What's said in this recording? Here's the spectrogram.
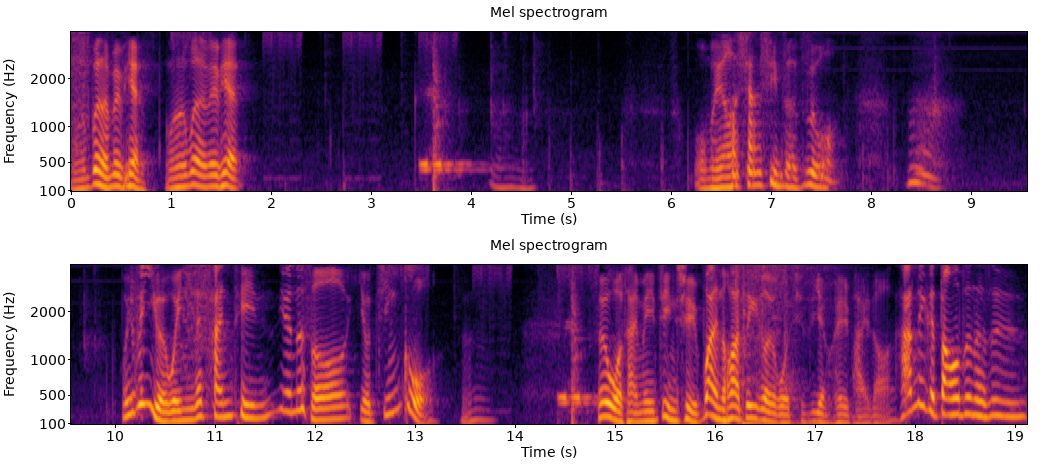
我们不能被骗，我们不能被骗。我们要相信着自我。嗯，我原本以为维尼在餐厅，因为那时候有经过，所以我才没进去。不然的话，这个我其实也可以拍到。他那个刀真的是。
